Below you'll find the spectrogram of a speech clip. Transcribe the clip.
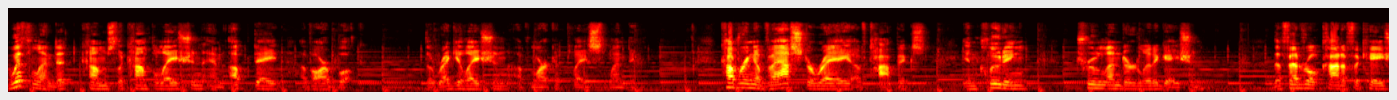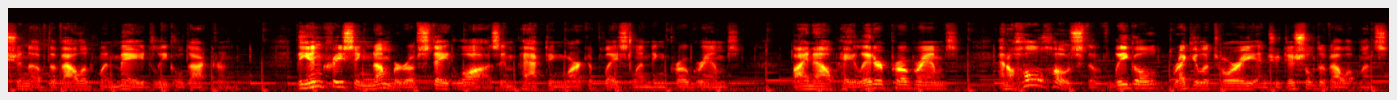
With Lendit comes the compilation and update of our book, The Regulation of Marketplace Lending, covering a vast array of topics, including true lender litigation, the federal codification of the valid when made legal doctrine, the increasing number of state laws impacting marketplace lending programs, buy now, pay later programs, and a whole host of legal, regulatory, and judicial developments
